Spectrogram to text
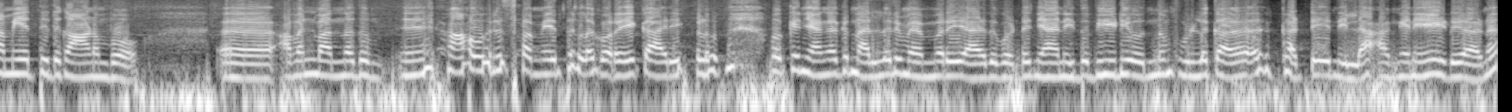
സമയത്ത് ഇത് കാണുമ്പോൾ അവൻ വന്നതും ആ ഒരു സമയത്തുള്ള കുറേ കാര്യങ്ങളും ഒക്കെ ഞങ്ങൾക്ക് നല്ലൊരു മെമ്മറി ആയതുകൊണ്ട് ഞാൻ ഇത് വീഡിയോ ഒന്നും ഫുള്ള് കട്ട് ചെയ്യുന്നില്ല. അങ്ങനെ ഇടുകയാണ്.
